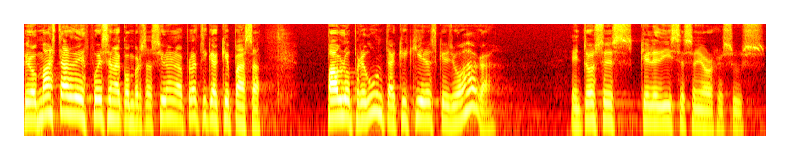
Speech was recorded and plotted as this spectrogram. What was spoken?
Pero más tarde, después en la conversación, en la plática, ¿qué pasa? Pablo pregunta, ¿qué quieres que yo haga? Entonces, ¿qué le dice Señor Jesús?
